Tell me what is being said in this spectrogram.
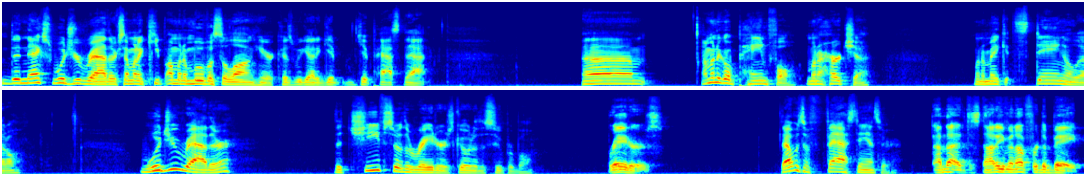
the next would you rather? Because I'm gonna keep I'm gonna move us along here because we got to get get past that. Um, I'm gonna go painful. I'm gonna hurt you. I'm gonna make it sting a little. Would you rather the Chiefs or the Raiders go to the Super Bowl? Raiders. That was a fast answer. I'm not. It's not even up for debate.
